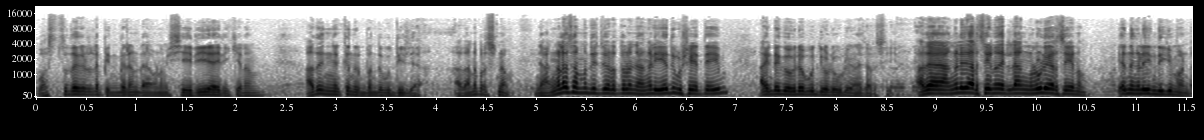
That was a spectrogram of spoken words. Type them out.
വസ്തുതകളുടെ പിൻബലമുണ്ടാവണം ശരിയായിരിക്കണം അത് നിങ്ങൾക്ക് നിർബന്ധ ബുദ്ധിയില്ല. അതാണ് പ്രശ്നം. ഞങ്ങളെ സംബന്ധിച്ചിടത്തോളം ഞങ്ങൾ ഏത് വിഷയത്തെയും അതിന്റെ ഗൗരവബുദ്ധിയോടുകൂടിയാണ് ചർച്ച ചെയ്യുക. അത് ഞങ്ങൾ ചർച്ച ചെയ്യുന്നത് എല്ലാം നിങ്ങളോട് ചർച്ച ചെയ്യണം എന്ന് നിങ്ങൾ ചിന്തിക്കും വേണ്ട.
